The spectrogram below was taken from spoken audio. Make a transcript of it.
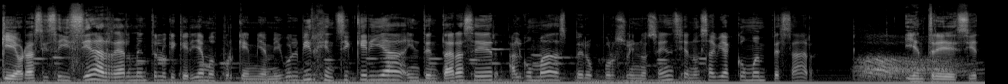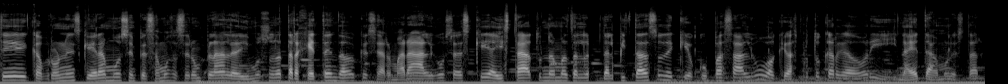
que ahora sí se hiciera realmente lo que queríamos, porque mi amigo el Virgen sí quería intentar hacer algo más, pero por su inocencia no sabía cómo empezar. Y entre siete cabrones que éramos empezamos a hacer un plan, le dimos una tarjeta en dado que se armara algo, sabes que ahí está, tú nada más da, el pitazo de que ocupas algo o que vas por tu cargador y nadie te va a molestar.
